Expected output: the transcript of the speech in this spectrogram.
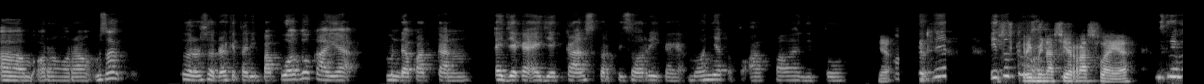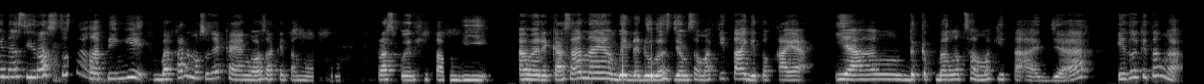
um, orang-orang, maksudnya saudara-saudara kita di Papua tuh kayak mendapatkan ejekan-ejekan seperti sorry kayak monyet atau apalah gitu. Ya. Maksudnya itu diskriminasi tuh, ras lah ya. Diskriminasi ras tuh sangat tinggi. Bahkan maksudnya kayak nggak usah kita ngomong ras kulit hitam di Amerika sana yang beda 12 jam sama kita gitu. Kayak yang deket banget sama kita aja, itu kita nggak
